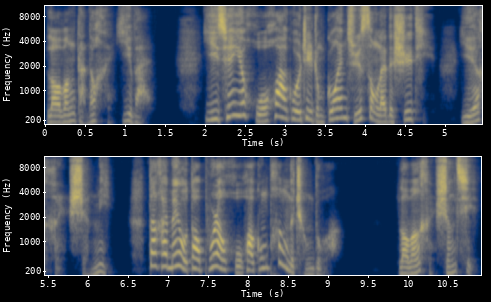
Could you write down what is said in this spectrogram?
老王感到很意外，以前也火化过这种公安局送来的尸体，也很神秘。但还没有到不让火化工碰的程度啊！老王很生气。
